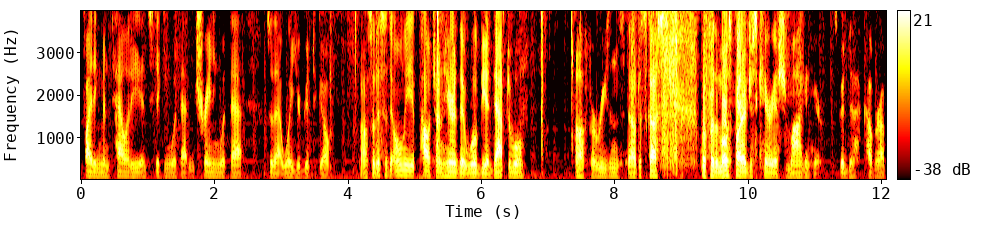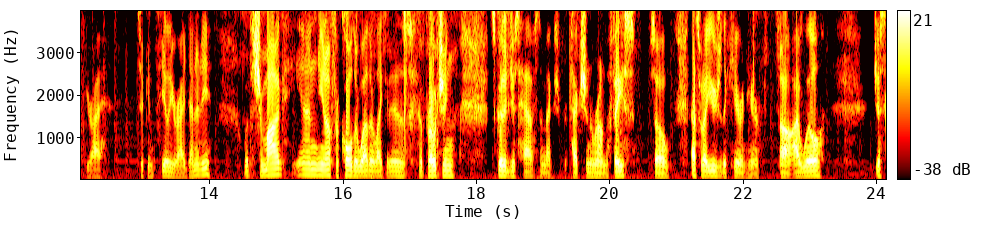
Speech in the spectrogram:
fighting mentality, and sticking with that and training with that, so that way you're good to go. Uh, so this is the only pouch on here that will be adaptable uh, for reasons that I'll discuss. But for the most part, I just carry a shemagh in here. It's good to cover up your eye, to conceal your identity with a shemagh. And, you know, for colder weather like it is approaching, it's good to just have some extra protection around the face. So that's what I usually carry in here. Uh, I will just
